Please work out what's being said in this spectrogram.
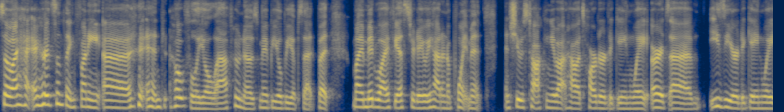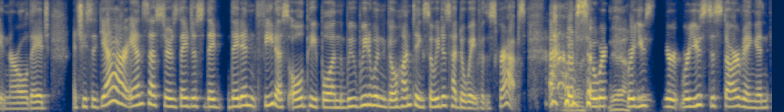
So I, I heard something funny, uh, and hopefully you'll laugh. Who knows? Maybe you'll be upset. But my midwife yesterday, we had an appointment, and she was talking about how it's harder to gain weight, or it's uh, easier to gain weight in our old age. And she said, "Yeah, our ancestors they just they they didn't feed us old people, and we we wouldn't go hunting, so we just had to wait for the scraps. Uh, so we're yeah. we're used you're, we're used to starving, and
